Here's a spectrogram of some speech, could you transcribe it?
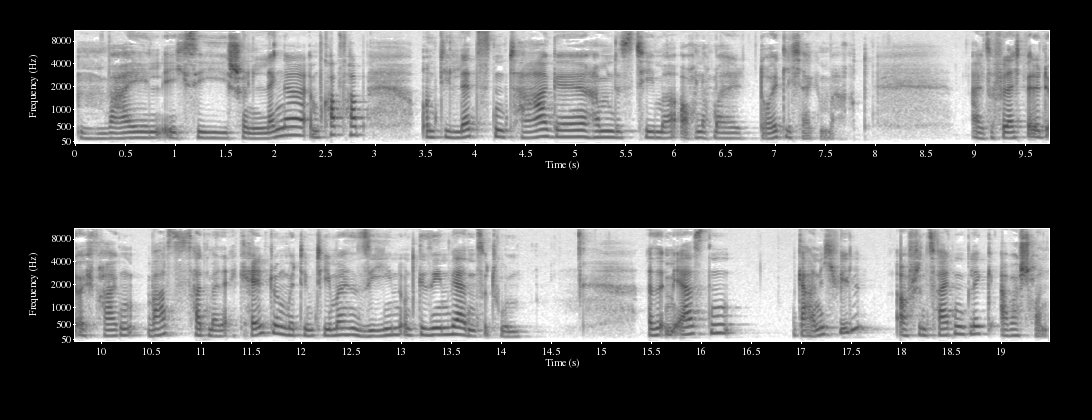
weil ich sie schon länger im Kopf habe und die letzten Tage haben das Thema auch noch mal deutlicher gemacht. Also vielleicht werdet ihr euch fragen, was hat meine Erkältung mit dem Thema sehen und gesehen werden zu tun? Also im ersten gar nicht viel, auf den zweiten Blick aber schon.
